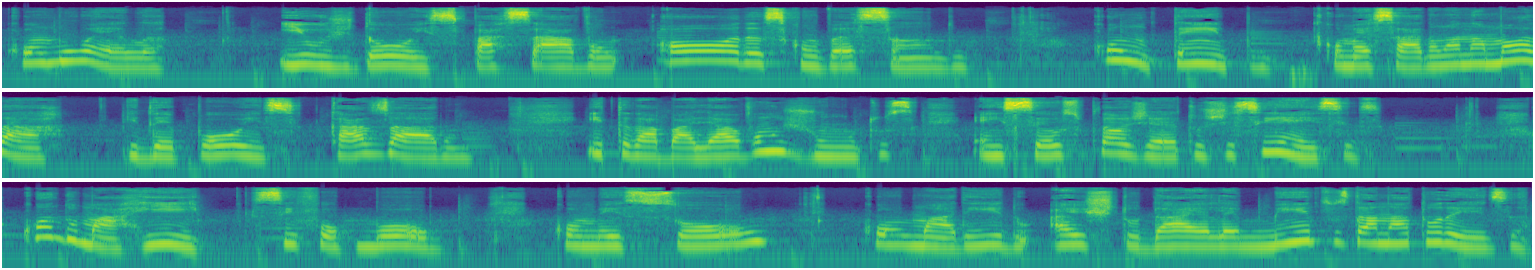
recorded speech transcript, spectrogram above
como ela, e os dois passavam horas conversando. Com o tempo, começaram a namorar e depois casaram e trabalhavam juntos em seus projetos de ciências. Quando Marie se formou, começou com o marido a estudar elementos da natureza,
